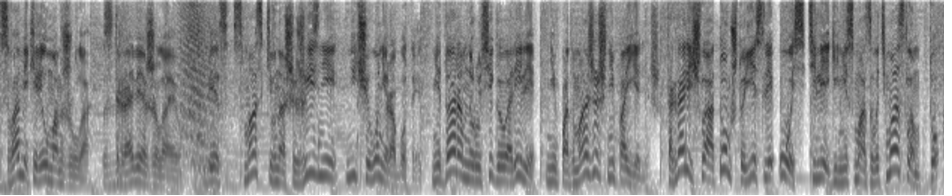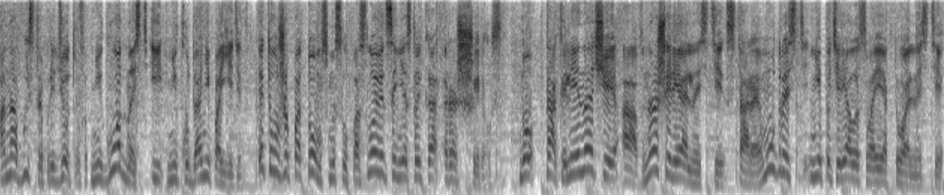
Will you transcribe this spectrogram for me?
С вами Кирилл Манжула. Здравия желаю. Без смазки в нашей жизни ничего не работает. Недаром на Руси говорили «не подмажешь, не поедешь». Тогда речь шла о том, что если ось телеги не смазывать маслом, то она быстро придет в негодность и никуда не поедет. Это уже потом смысл пословицы несколько расширился. Но так или иначе, а в нашей реальности старая мудрость не потеряла своей актуальности.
